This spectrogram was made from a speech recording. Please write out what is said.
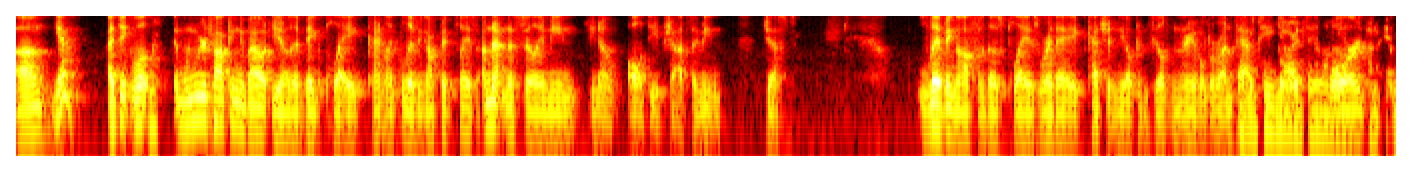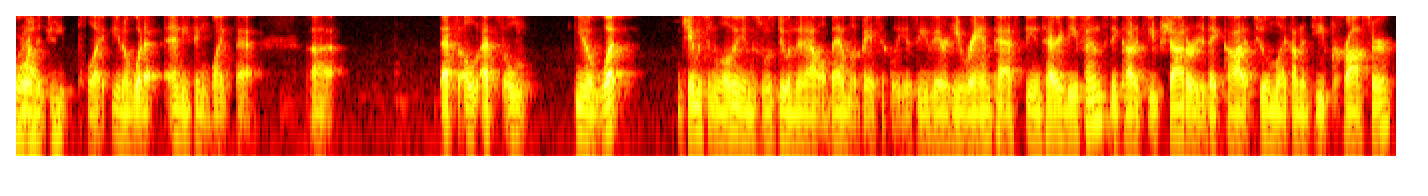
Um, yeah, I think. Well, when we were talking about you know the big play, kind of like living off big plays, I'm not necessarily mean you know all deep shots. I mean just living off of those plays where they catch it in the open field and they're able to run past people yards or or the deep play, you know, what anything like that. Uh, that's a that's a you know what Jameson Williams was doing at Alabama basically is either he ran past the entire defense and he caught a deep shot, or they caught it to him like on a deep crosser,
